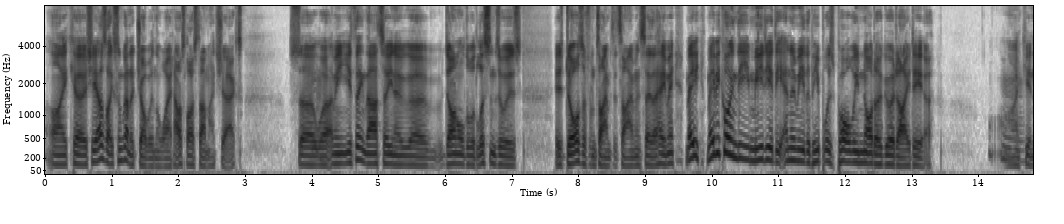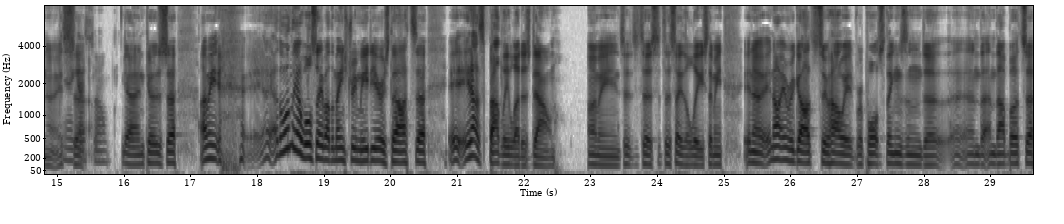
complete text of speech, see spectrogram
Like uh, she has like some kind of job in the White House. Last time I checked. So uh, I mean, you think that uh, you know uh, Donald would listen to his his daughter from time to time and say that hey, may- maybe maybe calling the media the enemy of the people is probably not a good idea. Like you know, Yeah, I guess so. yeah, and because uh, I mean, the one thing I will say about the mainstream media is that uh, it, it has badly let us down. I mean, to, to to say the least. I mean, you know, not in regards to how it reports things and uh, and and that, but uh,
